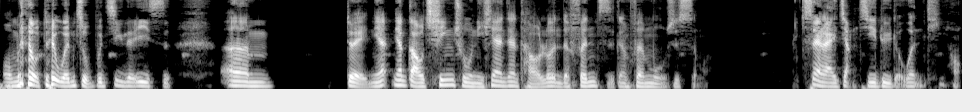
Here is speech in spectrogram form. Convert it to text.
我没有对文组不敬的意思。嗯，对，你要你要搞清楚你现在在讨论的分子跟分母是什么。再来讲几率的问题哈。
